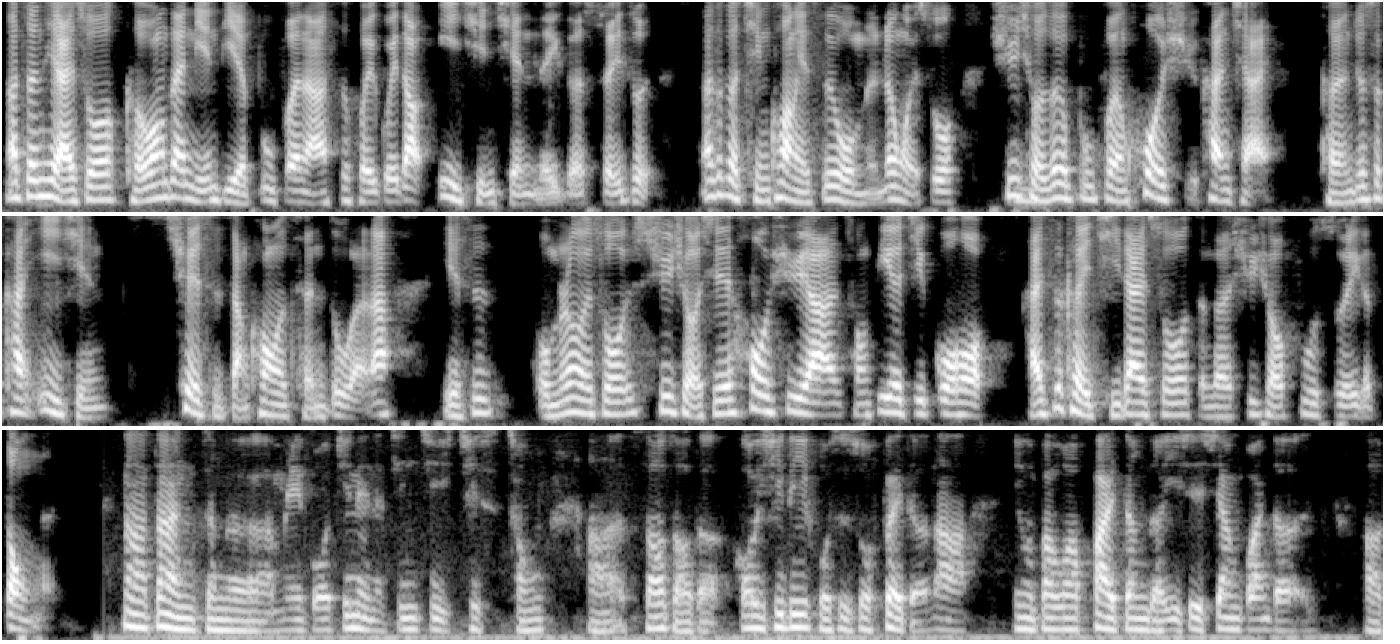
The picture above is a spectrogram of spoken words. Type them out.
那整体来说，渴望在年底的部分啊，是回归到疫情前的一个水准。那这个情况也是我们认为说，需求这个部分或许看起来可能就是看疫情确实掌控的程度了。那也是我们认为说，需求其实后续啊，从第二季过后，还是可以期待说整个需求复苏的一个动能。那当然，整个美国今年的经济其实从啊稍早的 OECD 或是说费德，那因为包括拜登的一些相关的啊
